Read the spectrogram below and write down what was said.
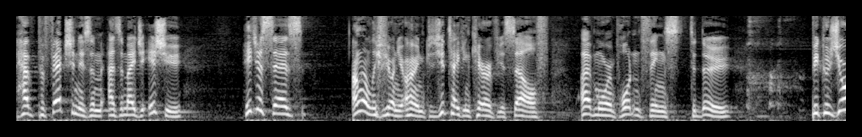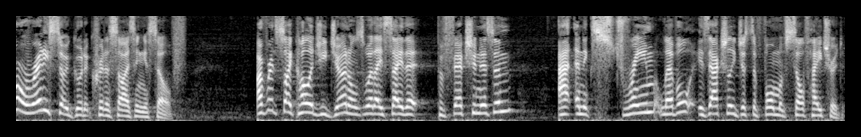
have perfectionism as a major issue, he just says, I'm going to leave you on your own because you're taking care of yourself. I have more important things to do because you're already so good at criticizing yourself. I've read psychology journals where they say that perfectionism at an extreme level is actually just a form of self hatred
